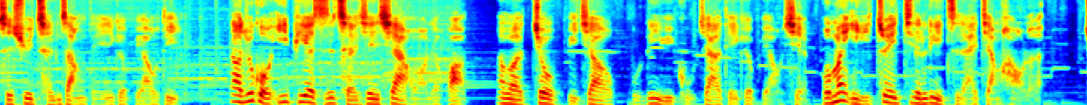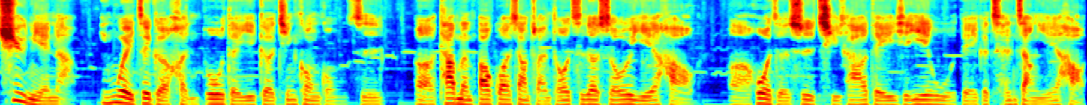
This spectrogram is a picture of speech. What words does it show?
持续成长的一个标的。那如果 EPS 是呈现下滑的话，那么就比较不利于股价的一个表现。我们以最近的例子来讲好了，去年啊，因为这个很多的一个金控公司，呃，他们包括像转投资的收益也好，呃，或者是其他的一些业务的一个成长也好。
